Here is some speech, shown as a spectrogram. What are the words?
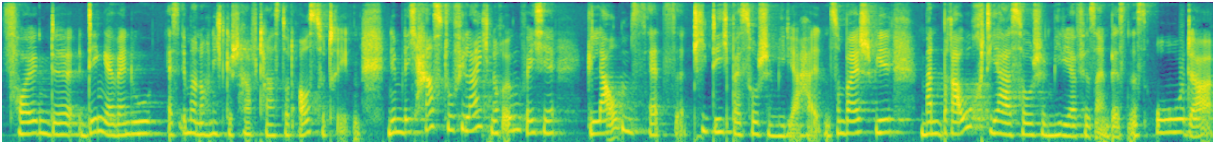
folgende Dinge, wenn du es immer noch nicht geschafft hast, dort auszutreten. Nämlich hast du vielleicht noch irgendwelche Glaubenssätze, die dich bei Social Media halten. Zum Beispiel, man braucht ja Social Media für sein Business oder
